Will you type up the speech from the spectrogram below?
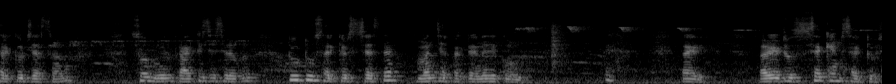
సర్క్యూట్ చేస్తున్నాను सो मेरे प्राक्टिस टू टू सर्क्यूट मंच effect ready ready to second circuit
